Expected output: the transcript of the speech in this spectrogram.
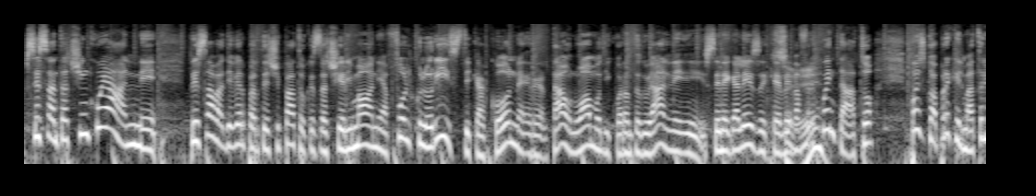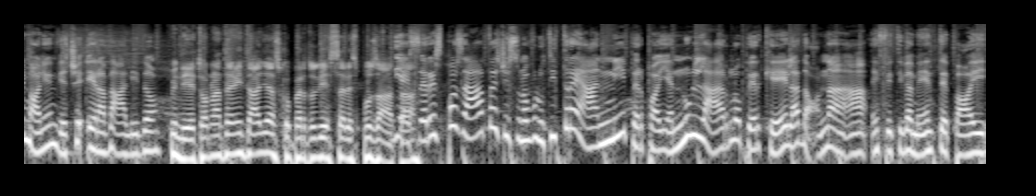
65 anni, pensava di aver partecipato a questa cerimonia folcloristica con in realtà un uomo di 42 anni senegalese che Sì. aveva frequentato, poi scopre che il matrimonio invece era valido. quindi è tornata in Italia e ha scoperto di essere sposata. Di essere sposata e ci sono voluti tre anni per poi annullarlo perché la donna ha effettivamente poi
